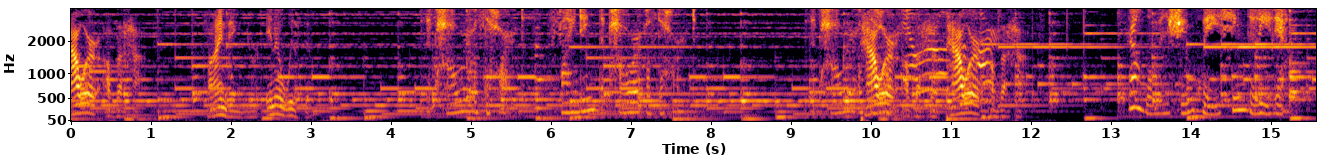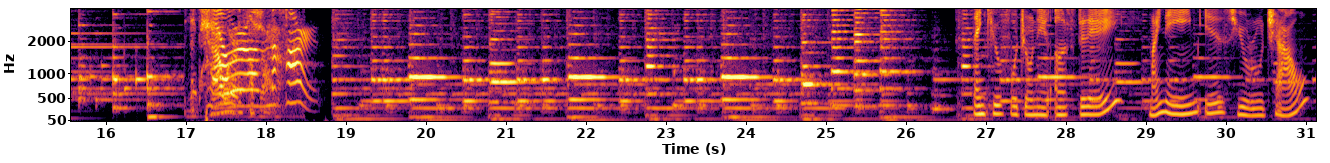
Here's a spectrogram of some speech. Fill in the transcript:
power of the heart, finding your inner wisdom. The power of the heart, finding the power of the heart. The power of Power the of heart. the, the power of the heart. 让我们寻回心的力量。The power power of of the the heart. heart. Thank you for joining us today. My name is Yuru Chao.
